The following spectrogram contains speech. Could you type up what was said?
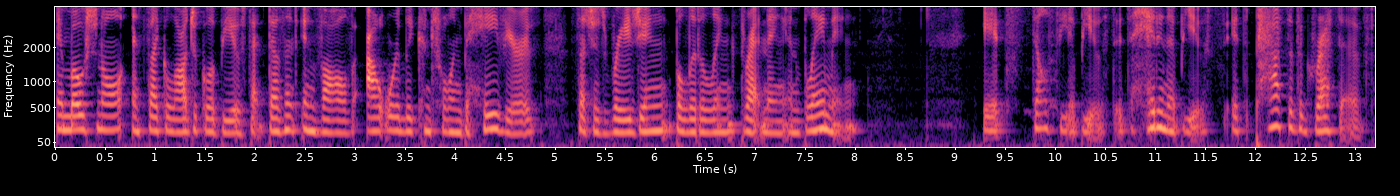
emotional and psychological abuse that doesn't involve outwardly controlling behaviors such as raging, belittling, threatening, and blaming. It's stealthy abuse, it's hidden abuse, it's passive aggressive.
